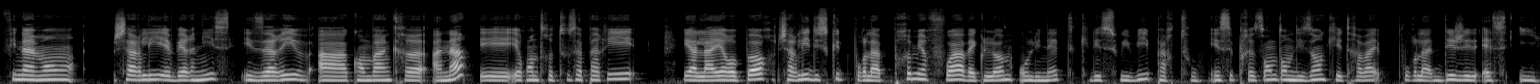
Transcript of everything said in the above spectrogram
Finalement, Charlie et Bernice, ils arrivent à convaincre Anna et ils rentrent tous à Paris. Et à l'aéroport, Charlie discute pour la première fois avec l'homme aux lunettes qui les suivi partout. Il se présente en disant qu'il travaille pour la DGSI.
